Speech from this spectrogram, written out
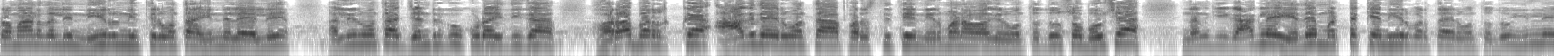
ಪ್ರಮಾಣದಲ್ಲಿ ನೀರು ನಿಂತಿರುವಂತಹ ಹಿನ್ನೆಲೆಯಲ್ಲಿ ಅಲ್ಲಿರುವಂತಹ ಜನರಿಗೂ ಕೂಡ ಇದೀಗ ಹೊರ ಬರಕ್ಕೆ ಆಗದೆ ಇರುವಂತಹ ಪರಿಸ್ಥಿತಿ ನಿರ್ಮಾಣವಾಗಿರುವಂತದ್ದು. ಸೊ ಬಹುಶಃ ನನಗೆ ಈಗಾಗಲೇ ಎದೆ ಮಟ್ಟಕ್ಕೆ ನೀರು ಬರ್ತಾ ಇರುವಂತದ್ದು. ಇಲ್ಲಿ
